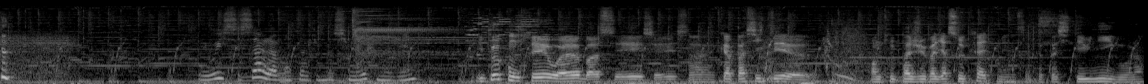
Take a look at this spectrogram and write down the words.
Et oui, c'est ça l'avantage de Massimo, j'imagine. Il peut contrer, ouais, bah c'est c'est sa capacité, euh, entre pas, je vais pas dire secrète, mais sa capacité unique, voilà.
